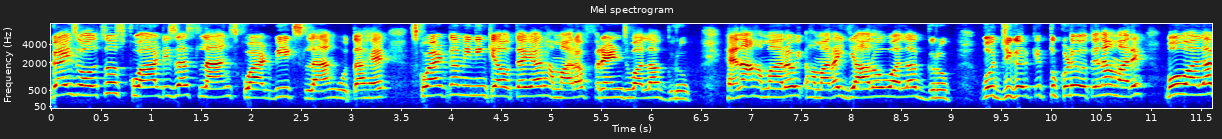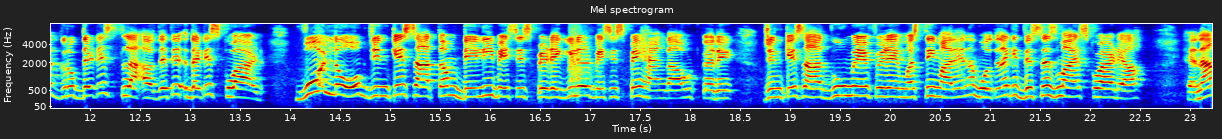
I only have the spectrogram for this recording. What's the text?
guys also squad is a slang squad भी एक स्लैंग होता है. स्क्वाड का मीनिंग क्या होता है यार? हमारा फ्रेंड्स वाला ग्रुप है ना? हमारा हमारा यारों वाला ग्रुप वो जिगर के टुकड़े होते हैं ना हमारे, वो वाला group that is that is squad वो लोग जिनके साथ हम डेली बेसिस पे रेगुलर बेसिस पे हैंग आउट करें, जिनके साथ घूमे, फिरे, मस्ती मारे, है ना? बोलते ना कि दिस इज़ माई स्क्वाड या, है ना?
